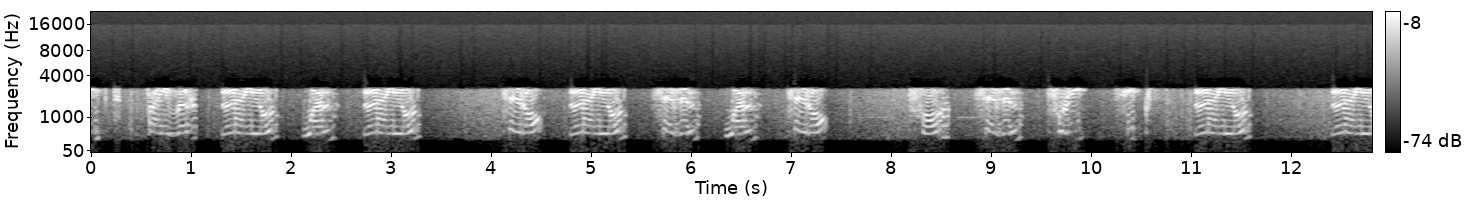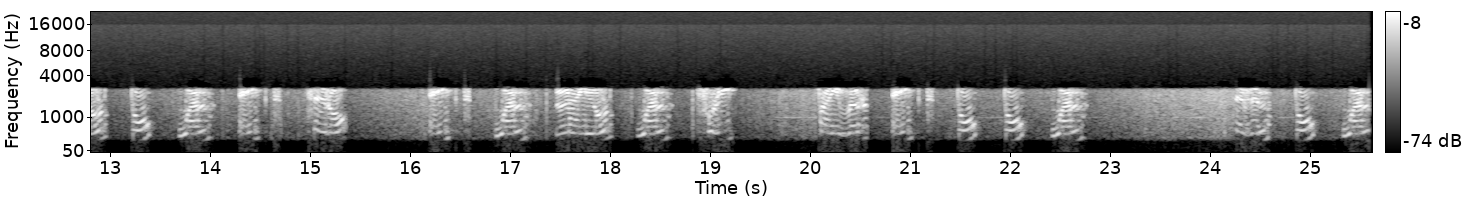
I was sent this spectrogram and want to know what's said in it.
eight five nine zero one nine zero zero nine zero seven one zero four seven three six nine zero nine zero two one eight zero eight one nine one three five eight two two one seven two one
